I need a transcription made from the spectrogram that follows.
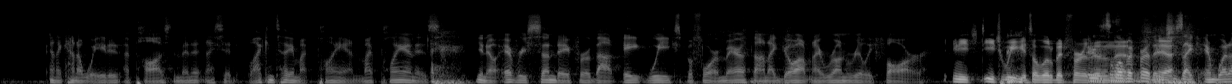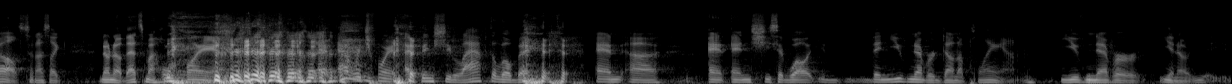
and I kind of waited. I paused a minute, and I said, "Well, I can tell you my plan. My plan is, you know, every Sunday for about eight weeks before a marathon, I go out and I run really far." and each each week it's a little bit further. It was a little that. bit further. Yeah. She's like, and what else? And I was like, no, no, that's my whole plan. at, at which point, I think she laughed a little bit, and uh, and and she said, well, then you've never done a plan. You've never, you know,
